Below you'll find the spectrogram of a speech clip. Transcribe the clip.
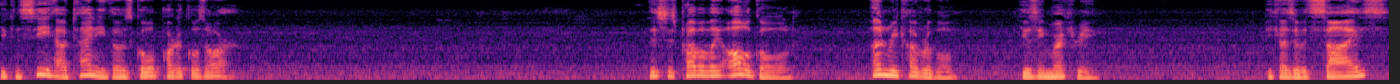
You can see how tiny those gold particles are. This is probably all gold, unrecoverable, using mercury because of its size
